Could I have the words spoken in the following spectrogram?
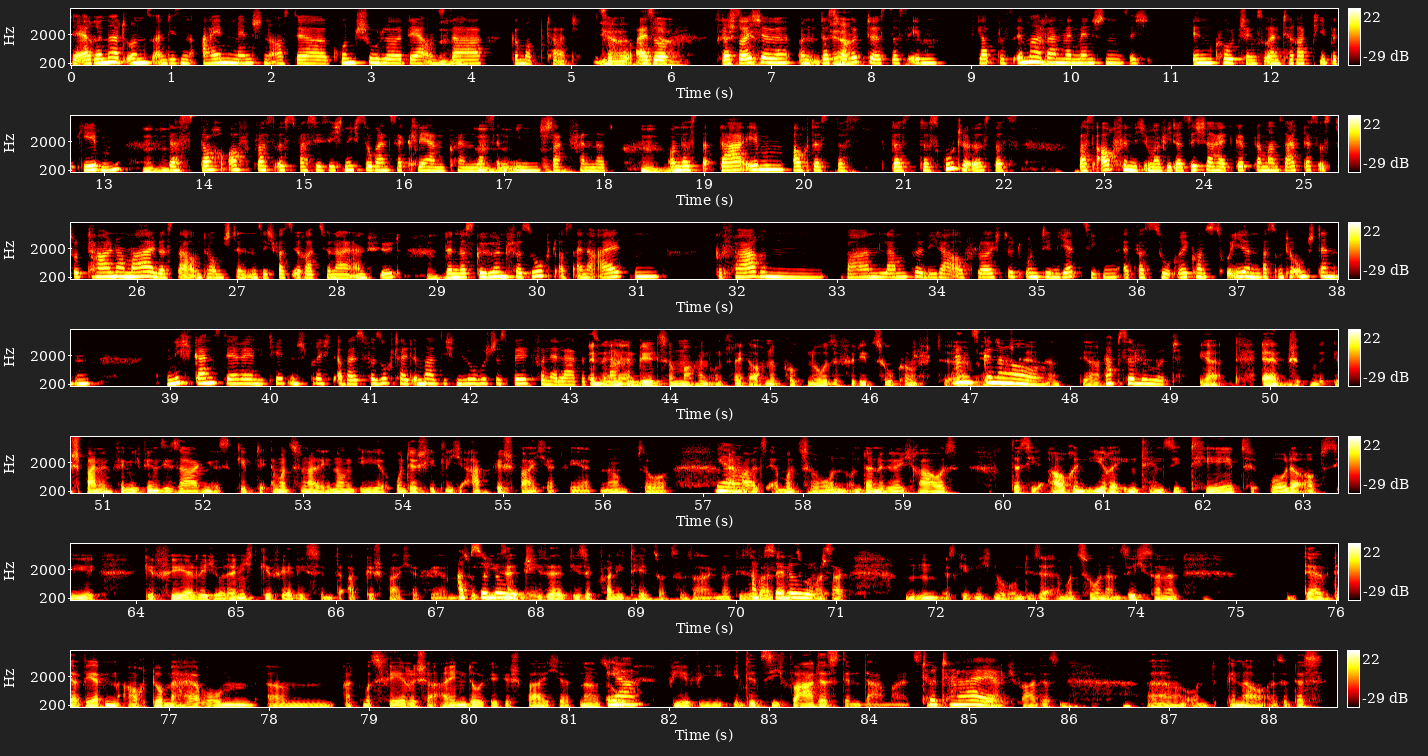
der erinnert uns an diesen einen Menschen aus der Grundschule, der uns mhm. da gemobbt hat. So, ja, also, ja, dass solche, und das ja. Verrückte ist, dass eben, ich glaube, dass immer dann, wenn Menschen sich in Coachings oder in Therapie begeben, mhm. dass doch oft was ist, was sie sich nicht so ganz erklären können, was mhm. in ihnen mhm. stattfindet. Mhm. Und dass da eben auch das, das, das, das Gute ist, dass was auch, finde ich, immer wieder Sicherheit gibt, wenn man sagt, das ist total normal, dass da unter Umständen sich was irrational anfühlt. Mhm. Denn das Gehirn versucht aus einer alten Gefahrenwarnlampe, die da aufleuchtet, und dem jetzigen etwas zu rekonstruieren, was unter Umständen nicht ganz der Realität entspricht, aber es versucht halt immer, sich ein logisches Bild von der Lage zu machen. Ein Bild zu machen und vielleicht auch eine Prognose für die Zukunft. Äh, ganz genau. Ne? Ja. Absolut. Ja, äh, spannend finde ich, wenn Sie sagen, es gibt emotionale Erinnerungen, die unterschiedlich abgespeichert werden. Ne? So ja. einmal als Emotion und dann höre ich raus, dass sie auch in ihrer Intensität oder ob sie gefährlich oder nicht gefährlich sind, abgespeichert werden. Absolut. So diese, diese, diese Qualität sozusagen, ne? diese Absolut. Valenz, wo man sagt, mh, es geht nicht nur um diese Emotion an sich, sondern da, da werden auch drumherum ähm, atmosphärische Eindrücke gespeichert. Ne? So ja. wie, wie intensiv war das denn damals? Total. Ne? Wie gefährlich war das? Äh, und genau, also das,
